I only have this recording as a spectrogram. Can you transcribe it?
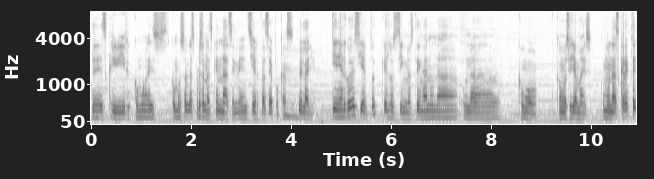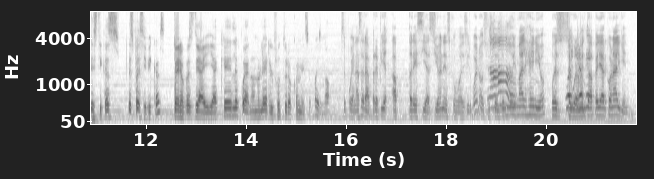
de describir cómo, es, cómo son las personas que nacen en ciertas épocas Ujú. del año. Tiene algo de cierto que los signos tengan una, una como, ¿cómo se llama eso? Como unas características específicas, pero pues de ahí a que le puedan a uno leer el futuro con eso, pues no. Se pueden hacer apreciaciones, como decir, bueno, si usted es de No. muy mal genio, pues Uy, seguramente que- va a pelear con alguien.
